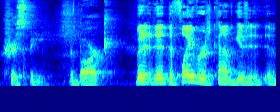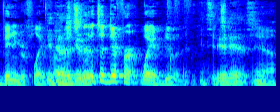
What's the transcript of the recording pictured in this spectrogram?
crispy the bark But it, the, the flavors kind of gives it a vinegar flavor. It does It's, it- it's a different way of doing it. It's- It's- it is. Yeah.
